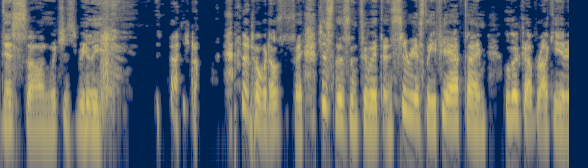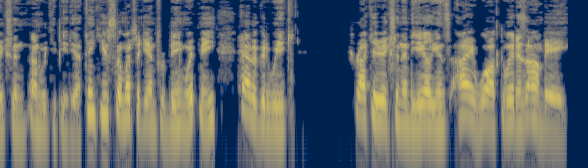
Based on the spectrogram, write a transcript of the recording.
this song, which is really, I don't know. I don't know what else to say. Just listen to it. And seriously, if you have time, look up Roky Erickson on Wikipedia. Thank you so much again for being with me. Have a good week. Roky Erickson and the Aliens, I walked with a zombie.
